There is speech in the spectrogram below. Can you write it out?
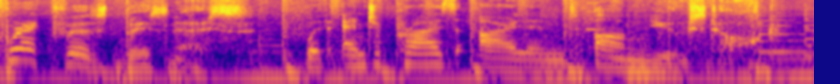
Breakfast Business with Enterprise Ireland on Newstalk.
